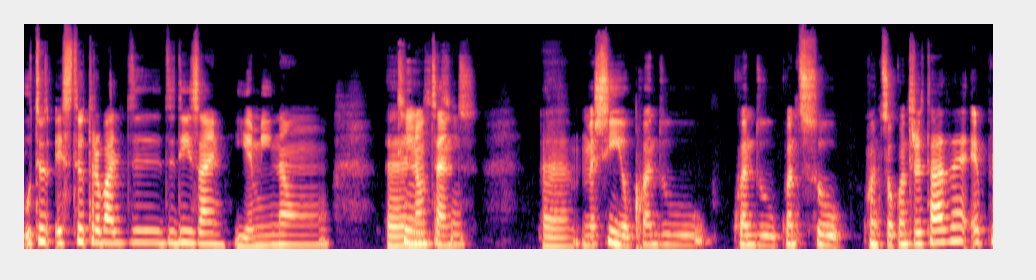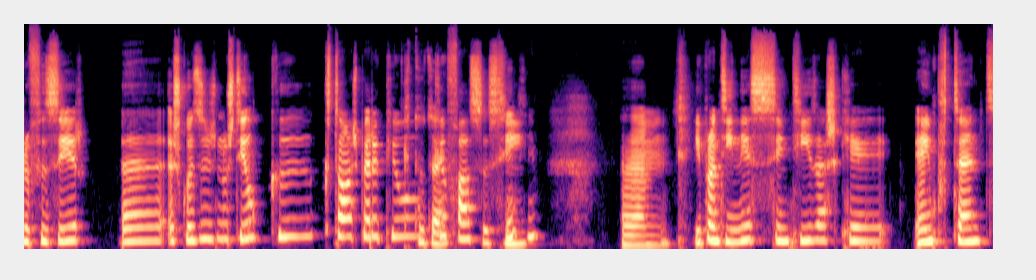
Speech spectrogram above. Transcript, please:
o teu, esse teu trabalho de, de, design e a mim não, uh, sim, não sim, tanto. Sim. Uh, mas sim, eu quando, quando, quando, sou, quando sou contratada é para fazer as coisas no estilo que, que estão à espera que eu, que, que eu faça. Sim. Um, e pronto, e nesse sentido acho que é, é importante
